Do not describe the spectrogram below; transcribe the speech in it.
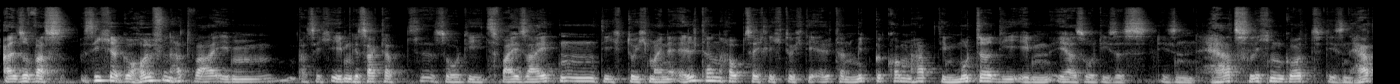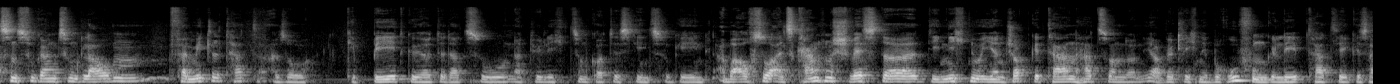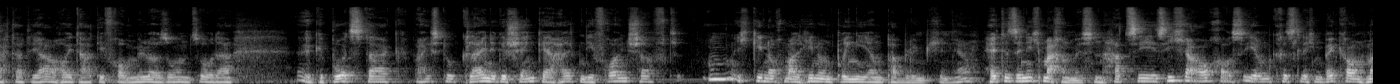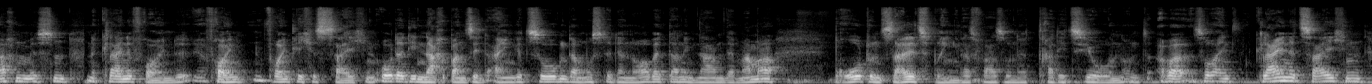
Also was sicher geholfen hat, war eben, was ich eben gesagt habe, so die zwei Seiten, die ich durch meine Eltern, hauptsächlich durch die Eltern mitbekommen habe. Die Mutter, die eben eher so dieses, diesen herzlichen Gott, diesen Herzenszugang zum Glauben vermittelt hat, also Gebet gehörte dazu, natürlich zum Gottesdienst zu gehen. Aber auch so als Krankenschwester, die nicht nur ihren Job getan hat, sondern ja wirklich eine Berufung gelebt hat, die gesagt hat, ja, heute hat die Frau Müller so und so da äh, Geburtstag, weißt du, kleine Geschenke erhalten die Freundschaft. Hm, ich gehe noch mal hin und bringe ihr ein paar Blümchen. Ja? Hätte sie nicht machen müssen. Hat sie sicher auch aus ihrem christlichen Background machen müssen. Eine kleine Freunde, Freund, freundliches Zeichen. Oder die Nachbarn sind eingezogen. Da musste der Norbert dann im Namen der Mama Brot und Salz bringen. Das war so eine Tradition. Und, aber so ein kleines Zeichen,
